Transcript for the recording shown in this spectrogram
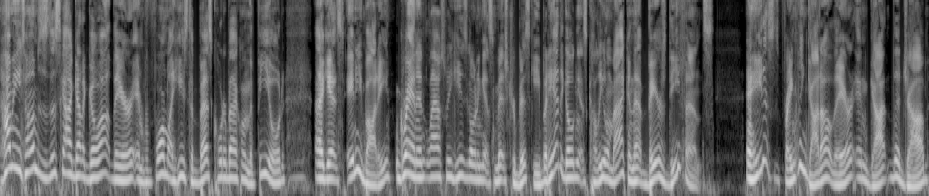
How many times has this guy got to go out there and perform like he's the best quarterback on the field against anybody? Granted, last week he was going against Mitch Trubisky, but he had to go against Khalil Mack and that Bears defense. And he just frankly got out there and got the job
